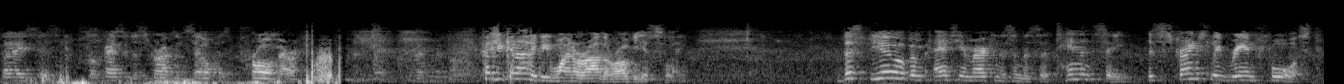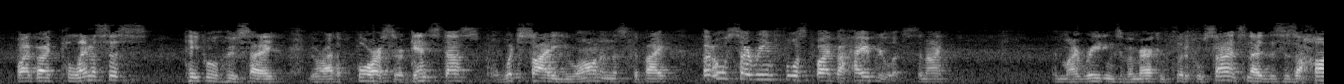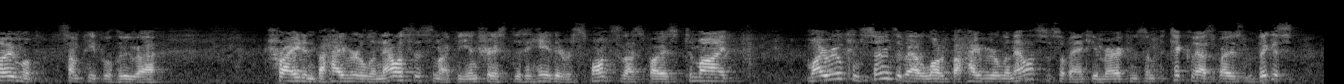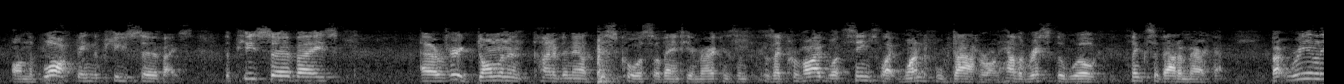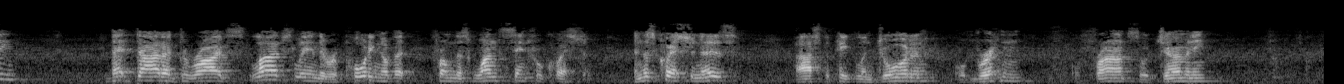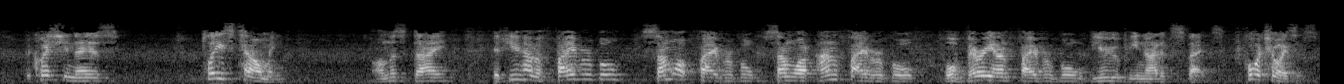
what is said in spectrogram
today says Professor describes himself as pro-American. Because you can only be one or other, obviously. This view of anti-Americanism as a tendency is strangely reinforced by both polemicists, people who say you're either for us or against us, or which side are you on in this debate, but also reinforced by behaviouralists. And I, in my readings of American political science, know this is a home of some people who uh, trade and behavioural analysis, and I'd be interested to hear their responses, I suppose, to my my real concerns about a lot of behavioural analysis of anti-Americanism, particularly, I suppose, the biggest on the block being the Pew surveys. The Pew surveys are very dominant kind of in our discourse of anti-Americanism because they provide what seems like wonderful data on how the rest of the world thinks about America. But really, that data derives largely in the reporting of it from this one central question. And this question is asked to people in Jordan or Britain or France or Germany. The question is, please tell me on this day if you have a favourable, somewhat favourable, somewhat unfavourable, or very unfavourable view of the United States. Four choices.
